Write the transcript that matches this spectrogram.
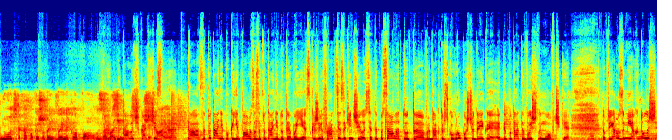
Ну от така поки що вин- виникла пауза. Бачимо, Наталочка, ще е, та запитання, поки є пауза, запитання до тебе є. Скажи, фракція закінчилася. Ти писала тут е, в редакторську групу, що деякі депутати вийшли мовчки. Тобто я розумію, хто лише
